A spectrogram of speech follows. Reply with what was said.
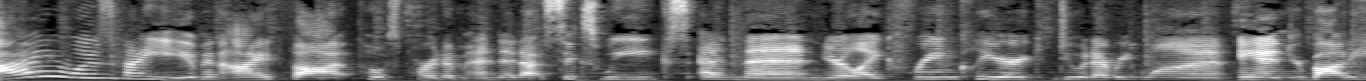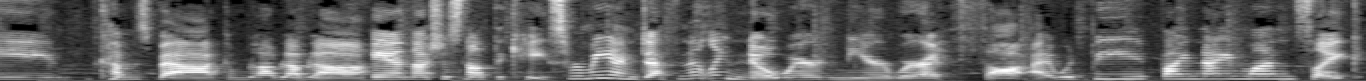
I was naive and I thought postpartum ended at six weeks and then you're like free and clear, do whatever you want and your body comes back and blah blah blah. And that's just not the case for me. I'm definitely nowhere near where I thought I would be by nine months. Like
